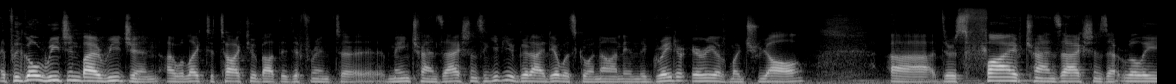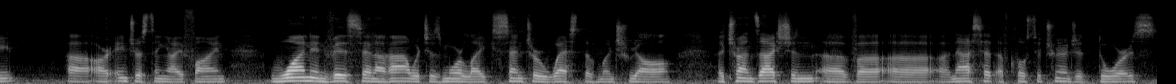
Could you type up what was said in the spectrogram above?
if we go region by region, I would like to talk to you about the different uh, main transactions to give you a good idea what's going on. In the greater area of Montreal, uh, there's five transactions that really uh, are interesting, I find. One in Ville Saint Laurent, which is more like center west of Montreal, a transaction of uh, uh, an asset of close to 300 doors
